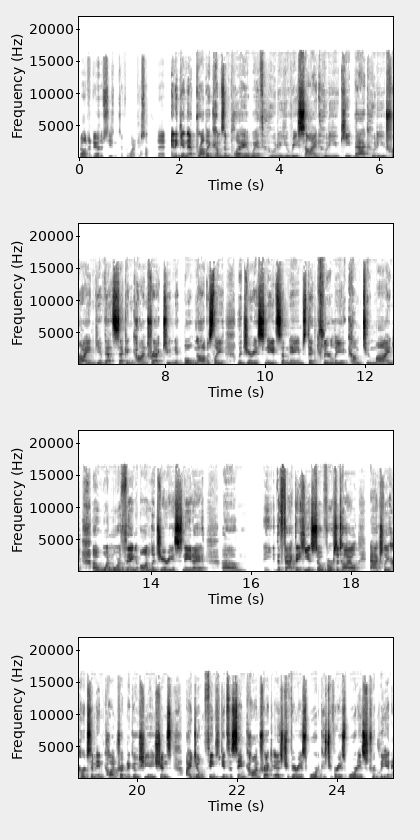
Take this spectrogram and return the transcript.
relative to the other seasons if we want to do something then. And again, that probably comes in play with who do you re-sign, who do you keep back, who do you try and give that second contract to? Nick Bolton, obviously, L'Jarius Sneed, some names that clearly come to mind. Uh, one more thing on L'Jarius Sneed, I um, the fact that he is so versatile actually hurts him in contract negotiations. I don't think he gets the same contract as Charvarius Ward because Charvarius Ward is strictly an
